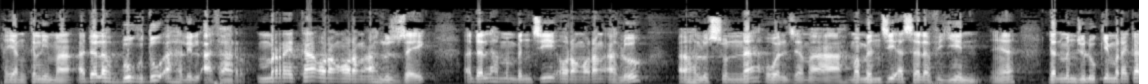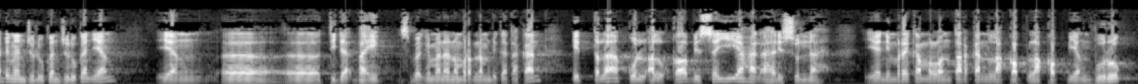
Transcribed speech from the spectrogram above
yang kelima adalah bugdu ahlil athar. Mereka orang-orang ahlu zaik adalah membenci orang-orang ahlu ahlu sunnah wal jamaah, membenci as-salafiyin, ya, dan menjuluki mereka dengan julukan-julukan yang yang uh, uh, tidak baik. Sebagaimana nomor 6 dikatakan, itlaqul alqabis sayyi'ah al ahli sunnah. yakni mereka melontarkan lakop-lakop yang buruk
